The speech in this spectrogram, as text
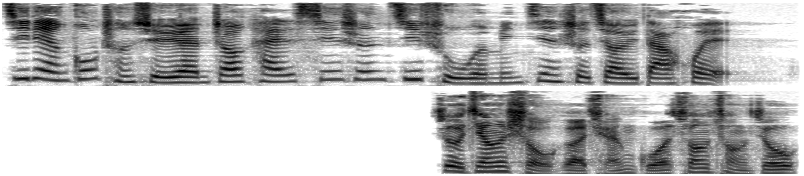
机电工程学院召开新生基础文明建设教育大会。浙江首个全国双创周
